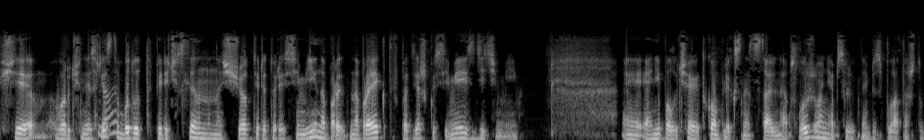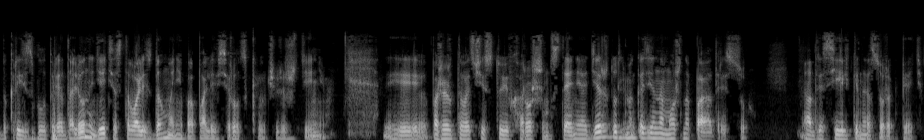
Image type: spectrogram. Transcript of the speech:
все вырученные средства да. будут перечислены на счет территории семьи, на, про, на проекты в поддержку семей с детьми. И они получают комплексное социальное обслуживание абсолютно бесплатно, чтобы кризис был преодолен, и дети оставались дома, не попали в сиротское учреждение. И пожертвовать чистую и в хорошем состоянии одежду для магазина можно по адресу. Адрес Елькина, 45.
